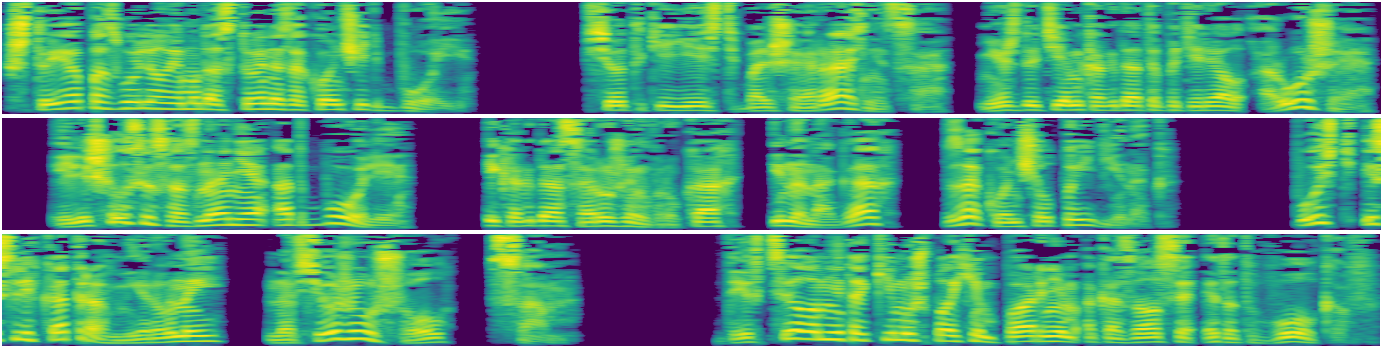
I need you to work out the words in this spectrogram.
что я позволил ему достойно закончить бой. Все-таки есть большая разница между тем, когда ты потерял оружие и лишился сознания от боли, и когда с оружием в руках и на ногах закончил поединок. Пусть и слегка травмированный, но все же ушел сам. Да и в целом не таким уж плохим парнем оказался этот Волков.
